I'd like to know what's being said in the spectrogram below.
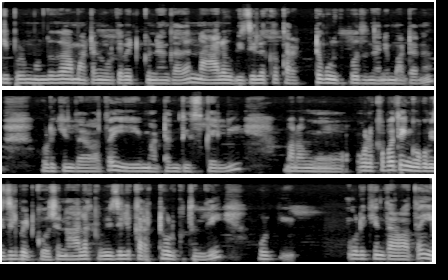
ఇప్పుడు ముందుగా మటన్ ఉడకబెట్టుకున్నాం కదా నాలుగు విజిలకు కరెక్ట్గా ఉడికిపోతుందండి మటన్. ఉడికిన తర్వాత ఈ మటన్ తీసుకెళ్ళి మనము ఉడకపోతే ఇంకొక విజిల్ పెట్టుకోవచ్చు. నాలుగు విజిల్ కరెక్ట్ ఉడుకుతుంది. ఉడికిన తర్వాత ఈ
